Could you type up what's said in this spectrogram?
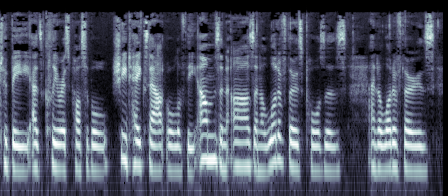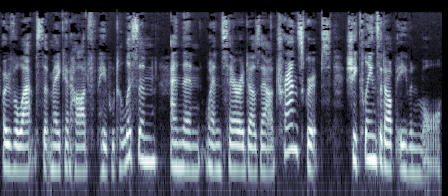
to be as clear as possible. She takes out all of the ums and ahs and a lot of those pauses and a lot of those overlaps that make it hard for people to listen. And then when Sarah does our transcripts, she cleans it up even more.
